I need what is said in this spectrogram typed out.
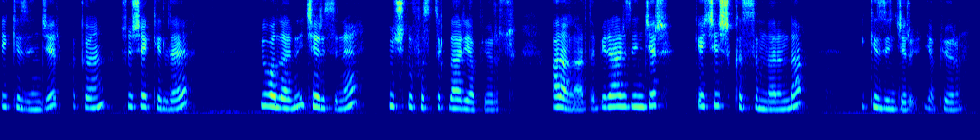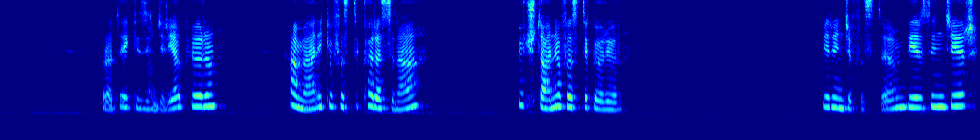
İki zincir. Bakın şu şekilde yuvaların içerisine üçlü fıstıklar yapıyoruz. Aralarda birer zincir geçiş kısımlarında iki zincir yapıyorum. Burada iki zincir yapıyorum. Hemen iki fıstık arasına üç tane fıstık örüyorum birinci fıstığım bir zincir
